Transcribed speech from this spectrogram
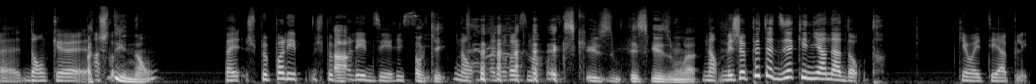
Euh, donc, euh, As-tu des noms? Ben, je ne peux, pas les, je peux Ah. pas les dire ici. Non, malheureusement. Excuse, excuse-moi. Non, mais je peux te dire qu'il y en a d'autres qui ont été appelés.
